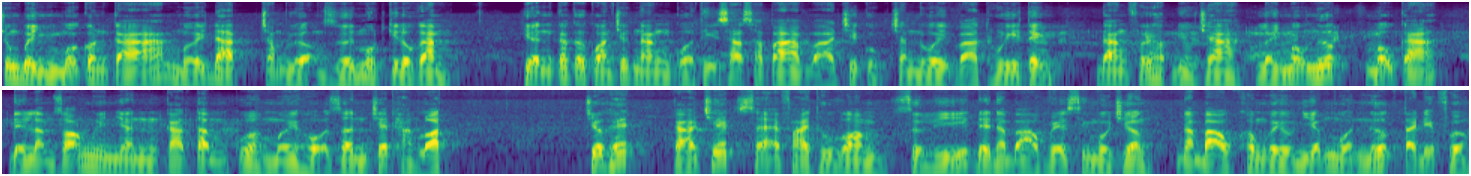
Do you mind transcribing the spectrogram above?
trung bình mỗi con cá mới đạt trọng lượng dưới 1 kg. Hiện các cơ quan chức năng của thị xã Sapa và Chi cục chăn nuôi và thú y tỉnh đang phối hợp điều tra, lấy mẫu nước, mẫu cá để làm rõ nguyên nhân cá tầm của 10 hộ dân chết hàng loạt. Trước hết, cá chết sẽ phải thu gom, xử lý để đảm bảo vệ sinh môi trường, đảm bảo không gây ô nhiễm nguồn nước tại địa phương.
